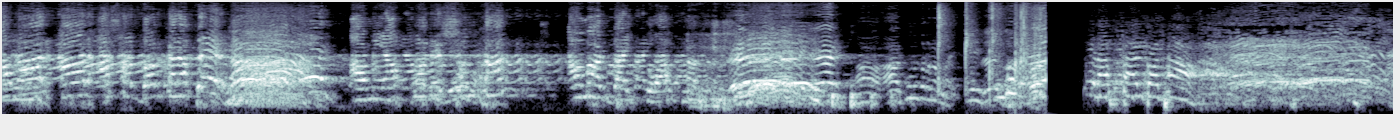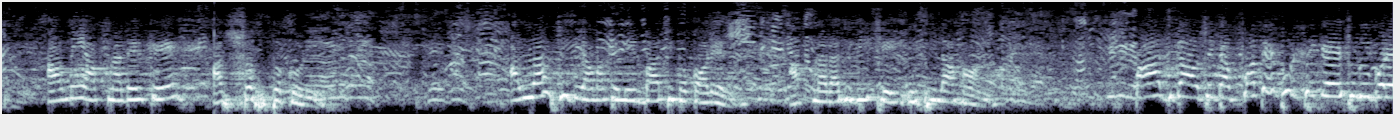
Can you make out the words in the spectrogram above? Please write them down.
আমার আর আসার দরকার আছে? আমি আপনাদের সন্তান, আমার দায়িত্ব আপনাদের। রাস্তার কথা। আমি আপনাদেরকে আশ্বস্ত করি। আল্লাহ যদি আমাকে নির্বাচিত করেন, আপনারা যদি সেই উসিলা হন। পাঁচ গাঁও সেটা ফতেপুর থেকে শুরু করে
